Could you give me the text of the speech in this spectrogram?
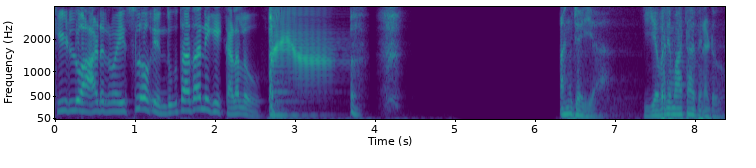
కీళ్ళు ఆడిన వయసులో ఎందుకు తాతా నీకు ఈ కళలు? అంజయ్య ఎవరి మాట వినడు.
